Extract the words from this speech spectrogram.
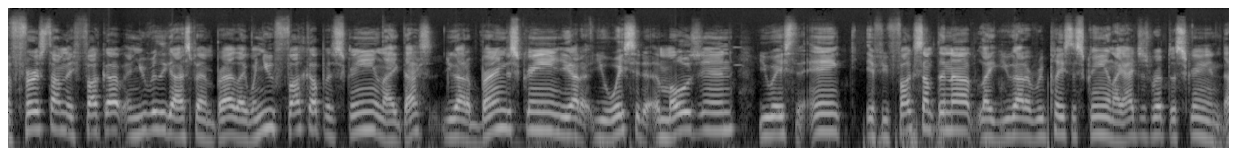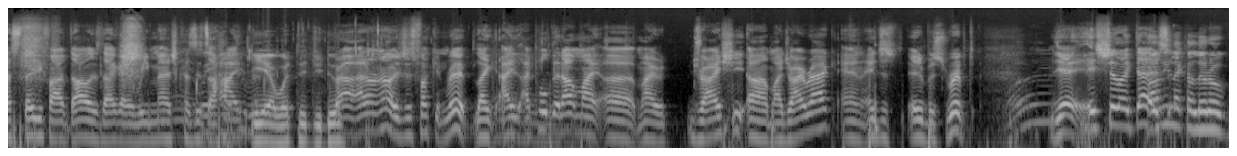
The first time they fuck up and you really gotta spend bread. Like when you fuck up a screen, like that's you gotta burn the screen. You gotta you wasted emulsion. You wasted ink. If you fuck something up, like you gotta replace the screen. Like I just ripped the screen. That's thirty five dollars that I gotta remesh because it's Wait, a high. how'd you rip Yeah, what did you do? Bro, I don't know. It just fucking ripped. Like I, I pulled it out my uh my dry sheet uh my dry rack and it just it was ripped. What? Yeah, it's shit like that. Probably It's, like a little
